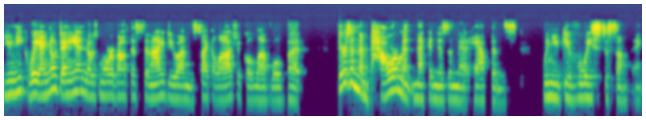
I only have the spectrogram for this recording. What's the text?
unique way. I know Dianne knows more about this than I do on the psychological level, but there's an empowerment mechanism that happens when you give voice to something.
